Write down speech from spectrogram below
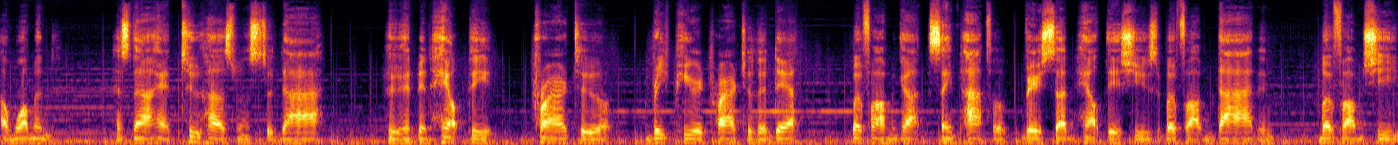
a woman has now had two husbands to die who had been healthy prior to a brief period prior to their death. Both of them got the same type of very sudden health issues. Both of them died, and both of them she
